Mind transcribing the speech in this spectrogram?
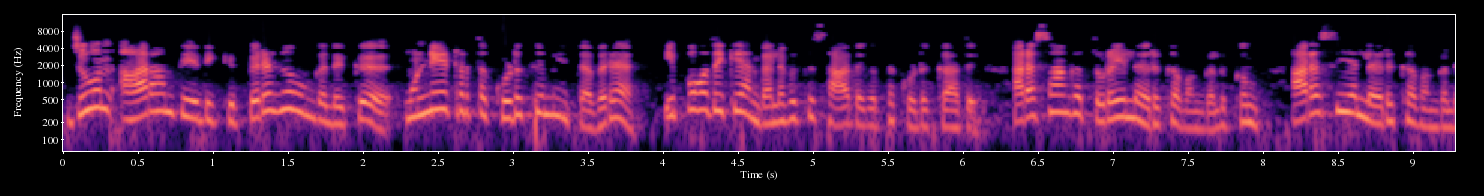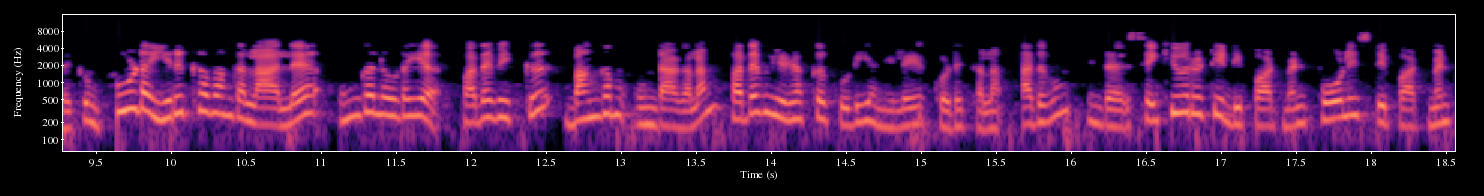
ஜூன் ஆறாம் தேதிக்கு பிறகு உங்களுக்கு முன்னேற்றத்தை கொடுக்குமே தவிர இப்போதைக்கு அந்த அளவுக்கு சாதகத்தை கொடுக்காது. அரசாங்க துறையில இருக்கவங்களுக்கும் அரசியல்ல இருக்கவங்களுக்கும் கூட இருக்கவங்களால உங்களுடைய பதவிக்கு பங்கம் உண்டாகலாம். பதவி இழக்கக்கூடிய நிலையை கொடுக்கலாம். அதுவும் இந்த செக்யூரிட்டி டிபார்ட்மெண்ட் போலீஸ் டிபார்ட்மெண்ட்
